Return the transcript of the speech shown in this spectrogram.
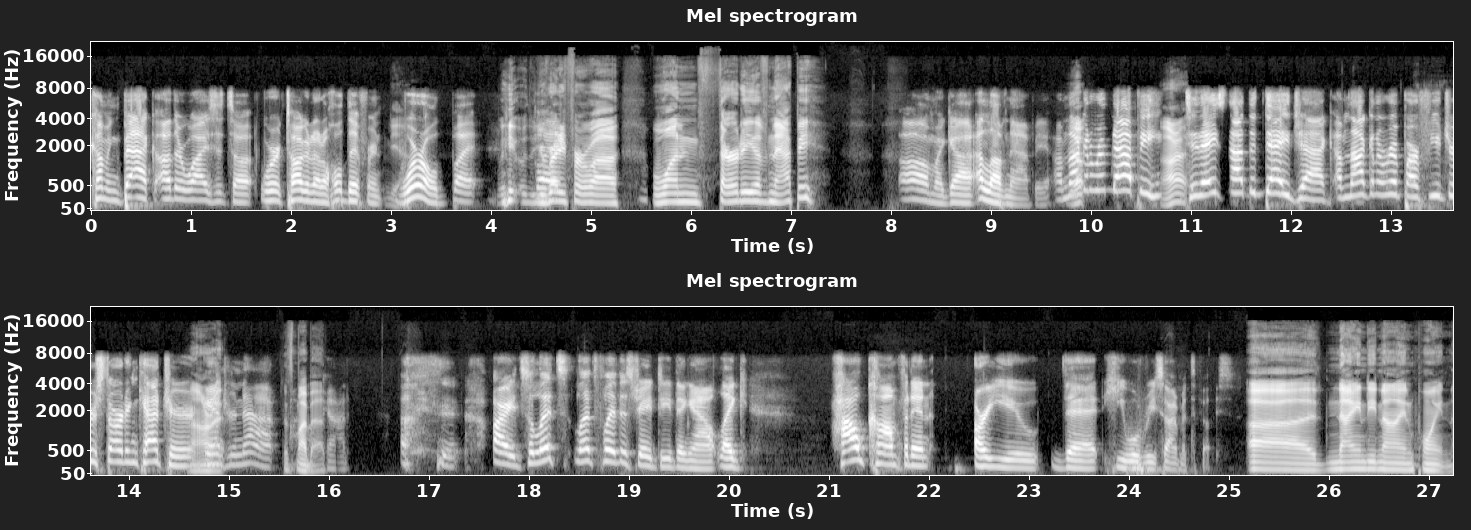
coming back. Otherwise, it's a we're talking about a whole different Yeah. world. But you, you but- ready for uh 130 of Nappy? Oh my god, I love Nappy. I'm not Yep. gonna rip Nappy. All right. Today's not the day, Jack. I'm not gonna rip our future starting catcher, All right. Andrew Knapp. That's my bad. God. All right, so let's let's play this JT thing out. Like, how confident are you that he will resign with the Phillies? Uh 99.9.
